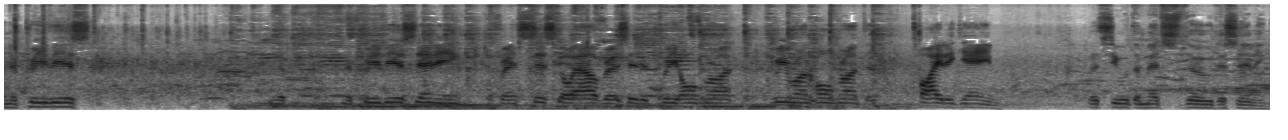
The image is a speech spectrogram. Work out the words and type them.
In the previous in the, in the previous inning, Francisco Alvarez hit a three home run, three run home run to tie the game. Let's see what the Mets do this inning.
